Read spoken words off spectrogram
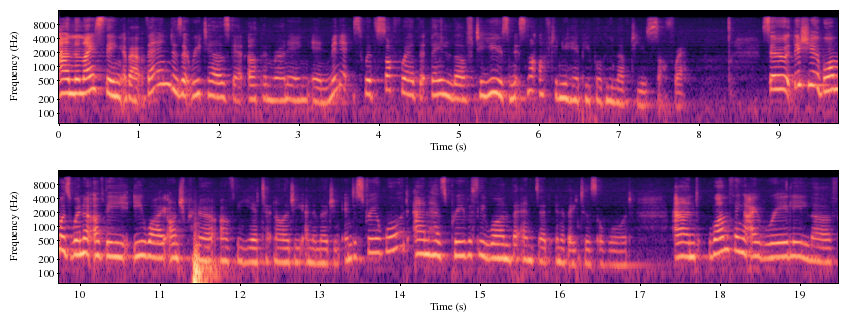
And the nice thing about Vend is that retailers get up and running in minutes with software that they love to use. And it's not often you hear people who love to use software. So this year, Vaughan was winner of the EY Entrepreneur of the Year Technology and Emerging Industry Award and has previously won the NZ Innovators Award. And one thing I really love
